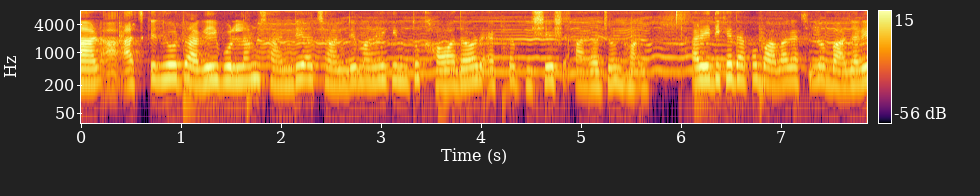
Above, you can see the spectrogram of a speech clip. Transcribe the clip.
আর আজকে যেহেতু আগেই বললাম সানডে আর সানডে মানে কিন্তু খাওয়া দাওয়ার একটা বিশেষ আয়োজন হয়। আর এদিকে দেখো বাবা গেছিল বাজারে,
